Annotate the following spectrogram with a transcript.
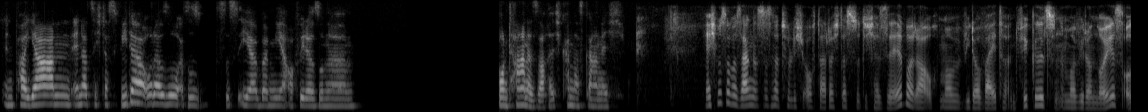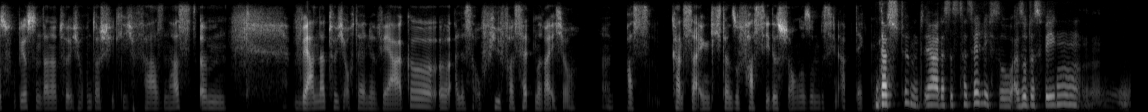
in ein paar Jahren, ändert sich das wieder oder so. Also das ist eher bei mir auch wieder so eine spontane Sache. Ich kann das gar nicht. Ja, ich muss aber sagen, es ist natürlich auch dadurch, dass du dich ja selber da auch immer wieder weiterentwickelst und immer wieder Neues ausprobierst und dann natürlich auch unterschiedliche Phasen hast, ähm, werden natürlich auch deine Werke äh, alles auch viel facettenreicher. Du hast, kannst da eigentlich dann so fast jedes Genre so ein bisschen abdecken. Das stimmt, ja, das ist tatsächlich so. Also deswegen äh,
